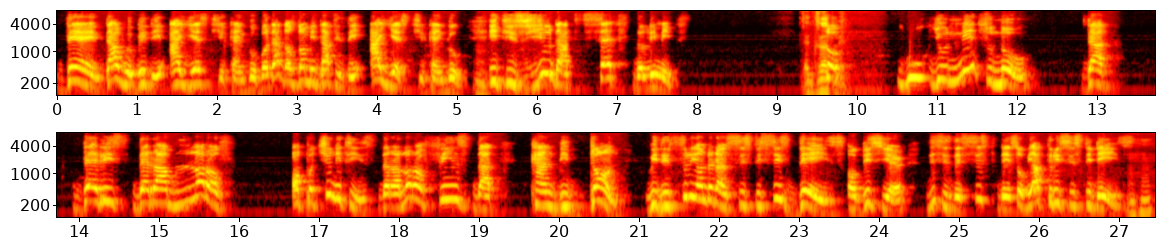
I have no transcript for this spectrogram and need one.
then that will be the highest you can go. But that does not mean that is the highest you can go. Mm. It is you that sets the limit. Exactly. So you you need to know that there is there are a lot of opportunities, there are a lot of things that can be done with the 366 days of this year. This is the sixth day, so we have 360 days mm-hmm.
